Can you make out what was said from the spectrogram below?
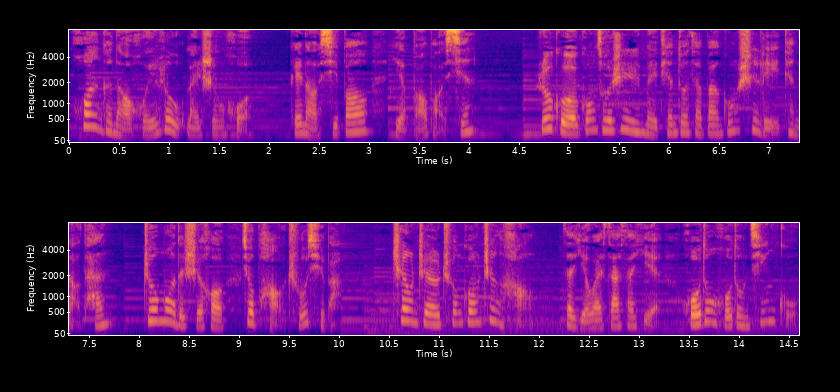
换个脑回路来生活，给脑细胞也保保鲜。如果工作日每天蹲在办公室里电脑瘫，周末的时候就跑出去吧，趁着春光正好，在野外撒撒野，活动活动筋骨，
